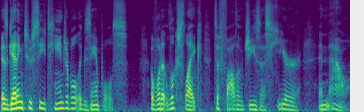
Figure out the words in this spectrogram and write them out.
is getting to see tangible examples of what it looks like to follow Jesus here and now.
